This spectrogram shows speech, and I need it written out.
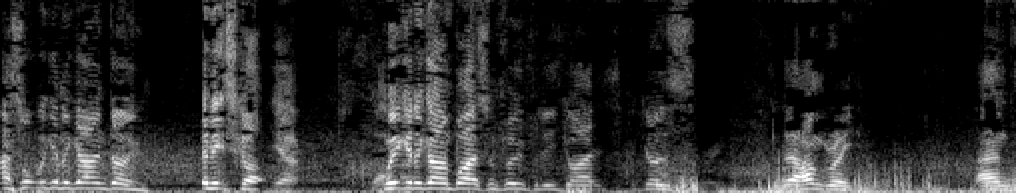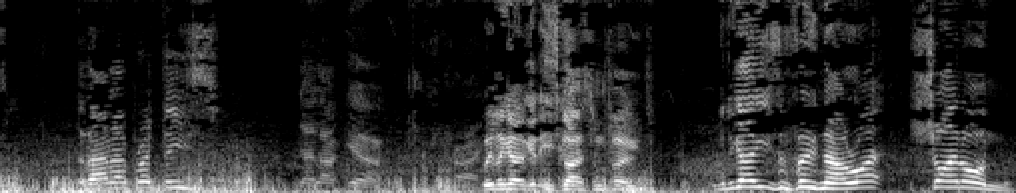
That's what we're going to go and do. Isn't it, Scott? Yeah. We're going to go and buy some food for these guys because they're hungry. And do they have bread, these? Yeah, like, yeah. We're going to go get these guys some food. We're going to go and get some food now, all right? Shine on.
